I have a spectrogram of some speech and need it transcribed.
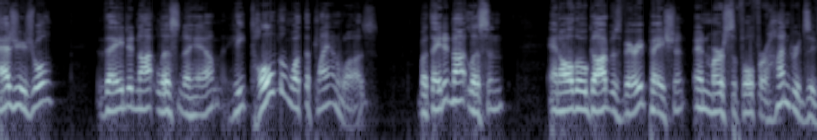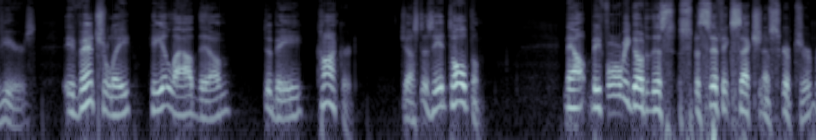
as usual, they did not listen to him. He told them what the plan was, but they did not listen. And although God was very patient and merciful for hundreds of years, eventually he allowed them to be conquered, just as he had told them. Now, before we go to this specific section of Scripture,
